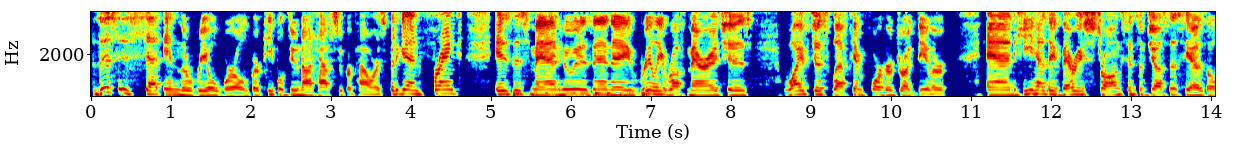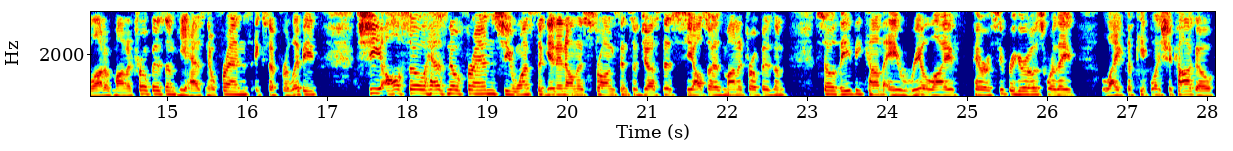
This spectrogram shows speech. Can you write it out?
This is set in the real world where people do not have superpowers. But again, Frank is this man who is in a really rough marriage. His wife just left him for her drug dealer and he has a very strong sense of justice. He has a lot of monotropism. He has no friends except for Libby. She also has no friends. She wants to get in on this strong sense of justice. She also has monotropism. So they become a real life pair of superheroes where they, like the people in Chicago,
